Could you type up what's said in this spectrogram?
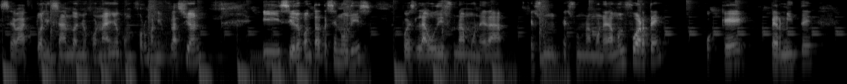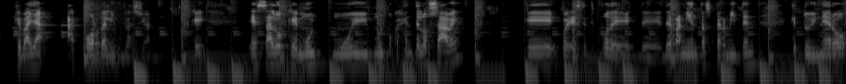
se va actualizando año con año conforme a la inflación. Y si lo contratas en UDIs, pues la UDI es una moneda, es, es una moneda muy fuerte que permite que vaya acorde a la inflación. ¿okay? Es algo que muy, muy, muy poca gente lo sabe, que pues, este tipo de, herramientas permiten que tu dinero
